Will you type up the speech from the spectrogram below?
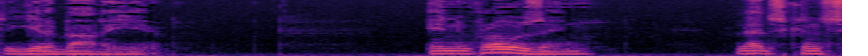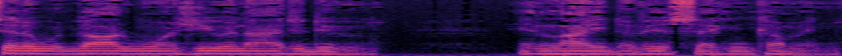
to get up out of here. In closing, let's consider what God wants you and I to do in light of His second coming.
